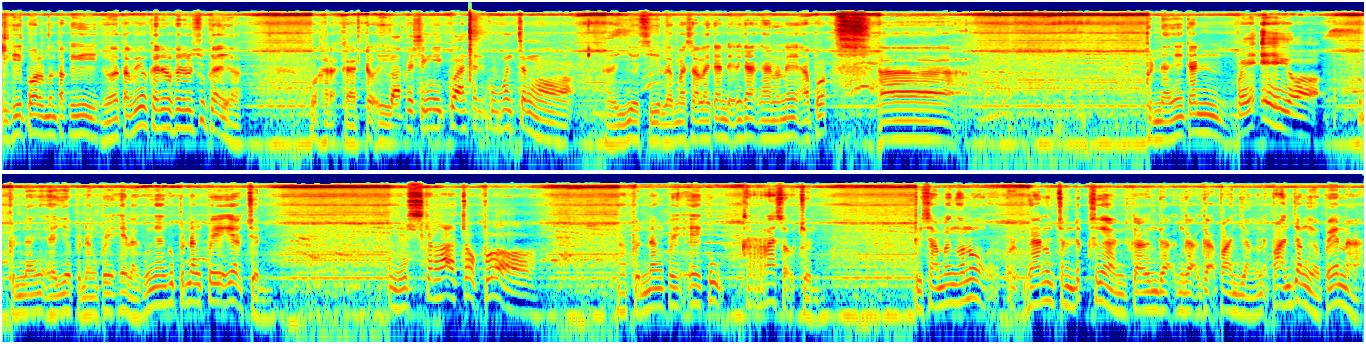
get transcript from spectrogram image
Iki pol mentok iki. Oh, tapi yo gadul-gadul juga ya. Wah, ra gathok iki. Tapi sing iku ancen ku penceng kok. Nah, iya sih, lah masalah kan ini kan nganone apa eh benangnya kan PE kok. benang iya benang PE lah. Gue nganggo benang PE ya, Jen. Wis kela coba. Nah, benang PE ku keras kok, Jon. Di samping ngono nganu cendek sih kan, kalau enggak enggak enggak panjang. Nek panjang ya penak.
